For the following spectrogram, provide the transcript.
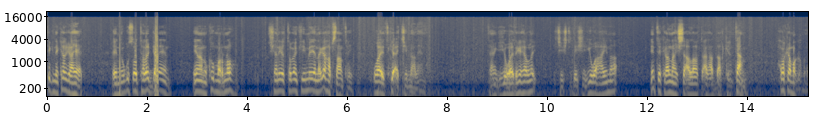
technicalka aheyd ay noogu soo talagaleen inaanu ku marno shan iyo tobankii meya naga habsaantay waa idka ajiibnaaleena taangigii waa idaga helnay deshiigii waa haynaa inta kalena insha allahu tacala haddaad keentaan waxba kama qabno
